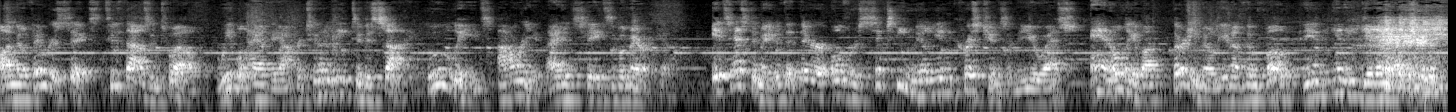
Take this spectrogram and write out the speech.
On November 6, 2012, we will have the opportunity to decide who leads our United States of America. It's estimated that there are over 60 million Christians in the U.S., and only about 30 million of them vote in any given election.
